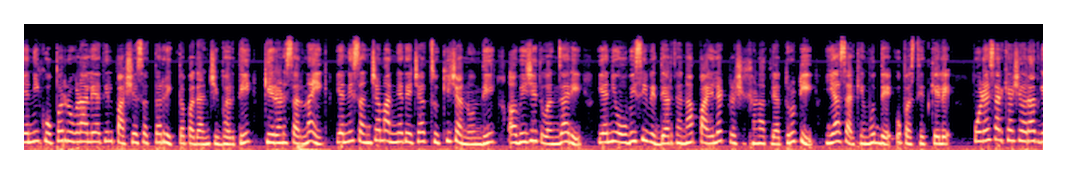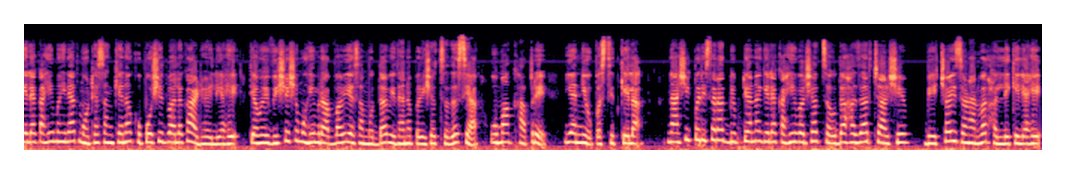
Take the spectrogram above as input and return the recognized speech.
यांनी कुपर रुग्णालयातील पाचशे सत्तर रिक्त पदांची भरती किरण सरनाईक यांनी संच मान्यतेच्या चुकीच्या नोंदी अभिजित वंजारी यांनी ओबीसी विद्यार्थ्यांना पायलट प्रशिक्षण प्रशिक्षणातल्या त्रुटी यासारखे मुद्दे उपस्थित केले. पुणे सारख्या शहरात गेल्या काही महिन्यात मोठ्या संख्येनं कुपोषित बालकं आढळली आहे. त्यामुळे विशेष मोहीम राबवावी असा मुद्दा विधान परिषद सदस्या उमा खापरे यांनी उपस्थित केला. नाशिक परिसरात बिबट्यानं गेल्या काही वर्षात चौदा हजार चारशे बेचाळीस जणांवर हल्ले केले आहे.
